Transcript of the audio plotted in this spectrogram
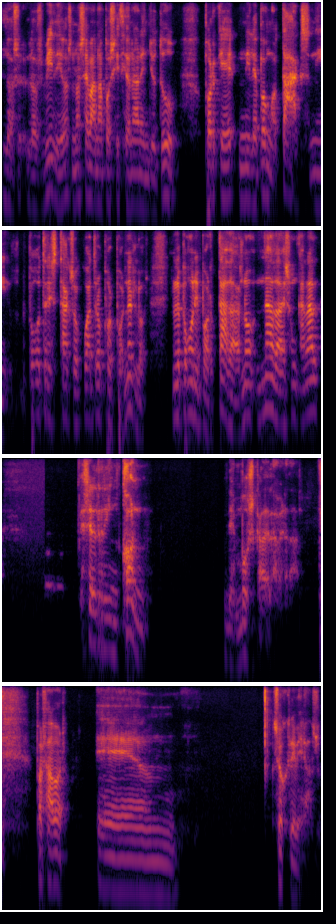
los, vídeos, no se van a posicionar en YouTube porque ni le pongo tags, ni pongo tres tags o cuatro por ponerlos, no le pongo ni portadas, no, nada, es un canal, es el rincón de En Busca de la Verdad. Por favor, eh, suscribiros.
